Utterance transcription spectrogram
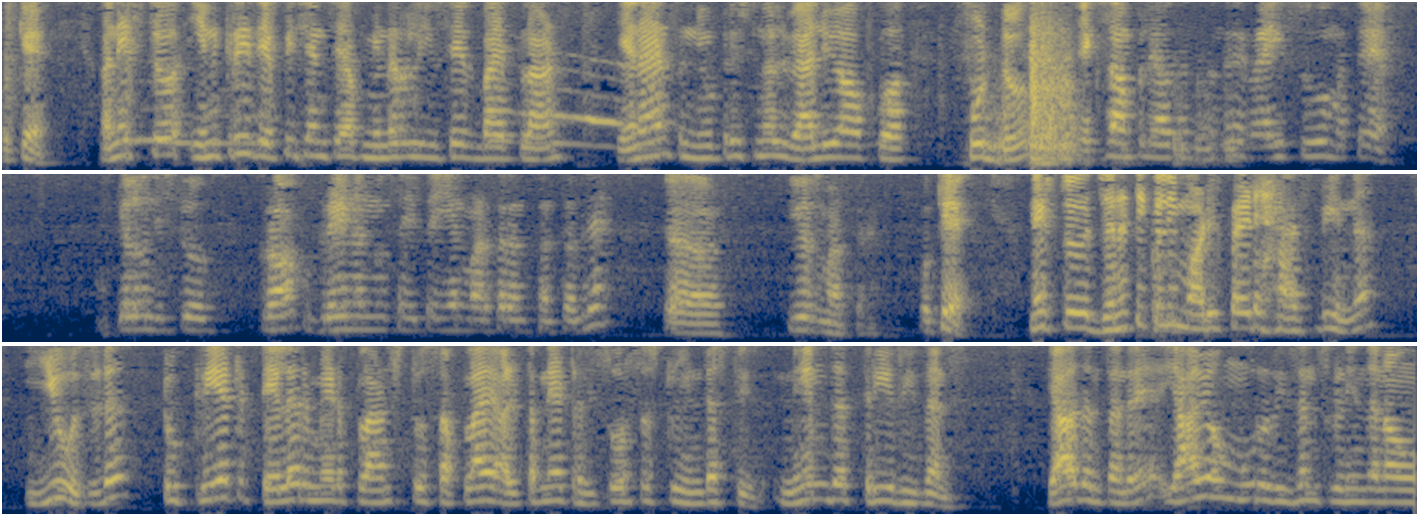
Okay next increase efficiency of mineral usage by plants enhance nutritional value of food example ಯಾವ್ದಂತಂದ್ರೆ ರೈಸು ಮತ್ತೆ ಕೆಲವೊಂದಿಷ್ಟು ಕ್ರಾಪ್ ಗ್ರೇನ್ ಅನ್ನು ಸಹಿತ ಏನ್ ಮಾಡ್ತಾರೆ ಅಂತಂದ್ರೆ ಯೂಸ್ ಮಾಡ್ತಾರೆ. Okay next genetically modified has been used to create tailor made plants to supply alternate resources to industries name the three reasons ಯಾವ್ದಂತಂದ್ರೆ, ಯಾವ್ಯಾವ ಮೂರು ರೀಸನ್ಸ್ ಗಳಿಂದ ನಾವು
